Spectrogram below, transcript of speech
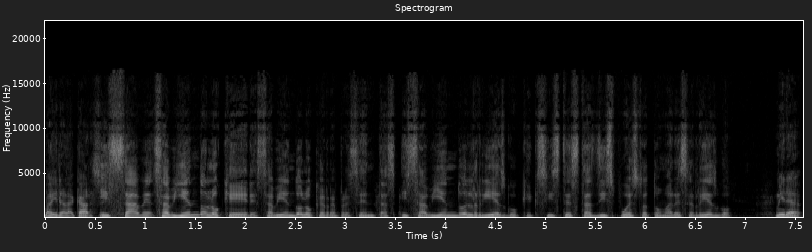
Va a ir a la cárcel. Y sabe, sabiendo lo que eres, sabiendo lo que representas y sabiendo el riesgo que existe, ¿estás dispuesto a tomar ese riesgo? Mira,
